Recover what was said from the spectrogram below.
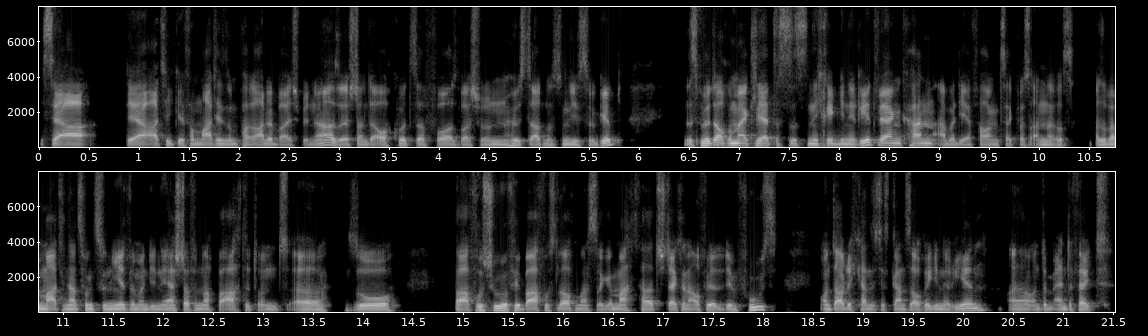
ist ja der Artikel von Martin so ein Paradebeispiel. Ne? Also er stand ja auch kurz davor, es war schon höchste Abnutzung, die es so gibt. Es wird auch immer erklärt, dass es nicht regeneriert werden kann, aber die Erfahrung zeigt was anderes. Also bei Martin hat es funktioniert, wenn man die Nährstoffe noch beachtet und äh, so Barfußschuhe für Barfußlaufen, was er gemacht hat, stärkt dann auch wieder den Fuß und dadurch kann sich das Ganze auch regenerieren. Äh, und im Endeffekt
